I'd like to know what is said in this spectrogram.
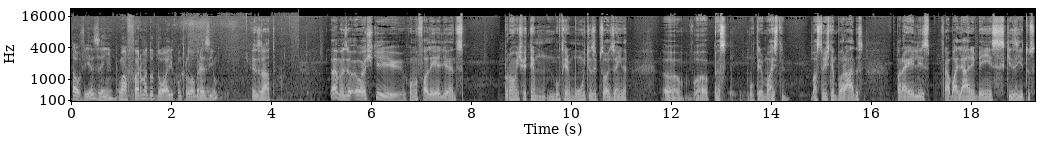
Talvez, hein? Uma forma do Dolly controlar o Brasil. Exato. É, mas eu, eu acho que, como eu falei ali antes, provavelmente vai ter, vão ter muitos episódios ainda. Ah, ah, vão ter mais bastante temporadas para eles trabalharem bem esses quesitos.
